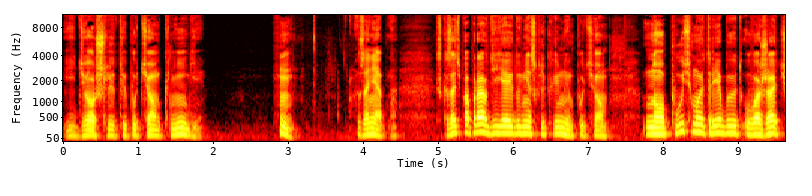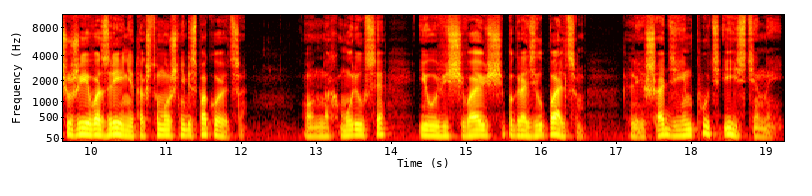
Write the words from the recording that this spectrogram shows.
Идешь ли ты путем книги? Хм, занятно. Сказать по правде, я иду несколько иным путем, но путь мой требует уважать чужие воззрения, так что можешь не беспокоиться. Он нахмурился и увещевающе погрозил пальцем. Лишь один путь истинный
